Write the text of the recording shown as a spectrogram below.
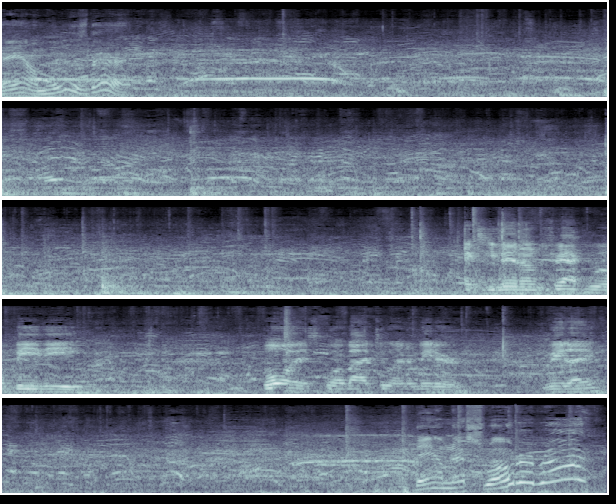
Damn, who is that? Next event on the track will be the boys 4x200 meter relay. Damn, that's Schroeder, bro?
